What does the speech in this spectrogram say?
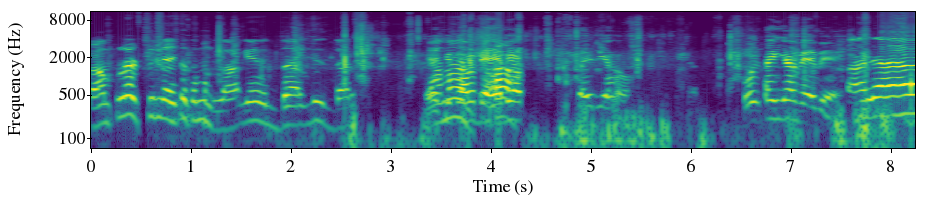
કમ્પ્લેટ પી જાય તો તમને લાગે દારૂ દારૂ બે બે થઈ ગયા હો. ફૂલ થઈ ગયા બે બે. અલ્યા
